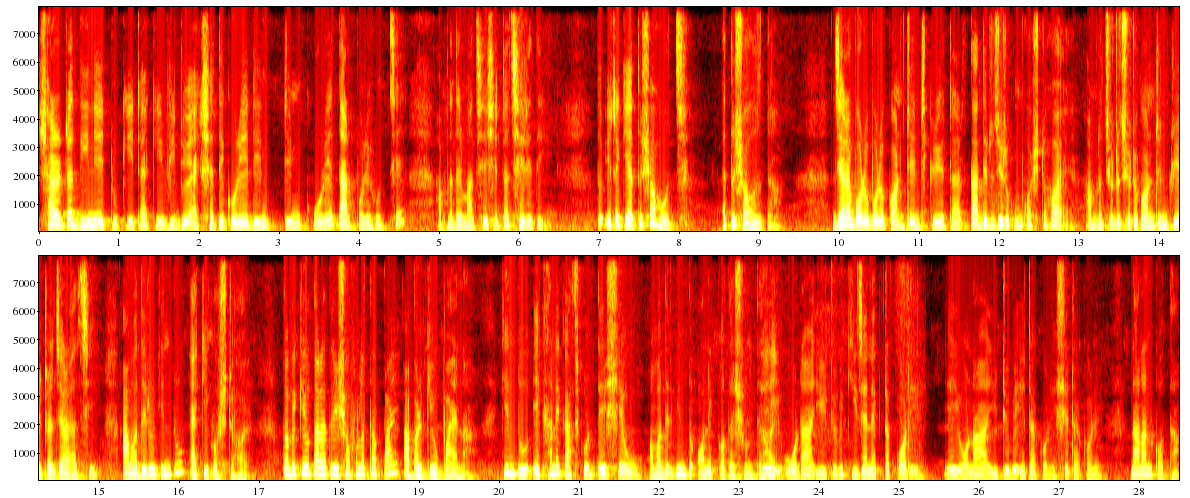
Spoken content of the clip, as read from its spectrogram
সারাটা দিনে টুকি টাকি ভিডিও একসাথে করে, এডিটিং করে তারপরে হচ্ছে আপনাদের মাঝে সেটা ছেড়ে দিই। তো এটা কি এত সহজ? এত সহজ না। যারা বড় বড় কন্টেন্ট ক্রিয়েটার তাদেরও যেরকম কষ্ট হয়, আমরা ছোট ছোট কন্টেন্ট ক্রিয়েটার যারা আছি, আমাদেরও কিন্তু একই কষ্ট হয়। তবে কেউ তাড়াতাড়ি সফলতা পায়, আবার কেউ পায় না। কিন্তু এখানে কাজ করতে এসেও আমাদের কিন্তু অনেক কথা শুনতে হয়। ও না ইউটিউবে কী যেন একটা করে, এই ও না ইউটিউবে এটা করে, সেটা করে। নানান কথা।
